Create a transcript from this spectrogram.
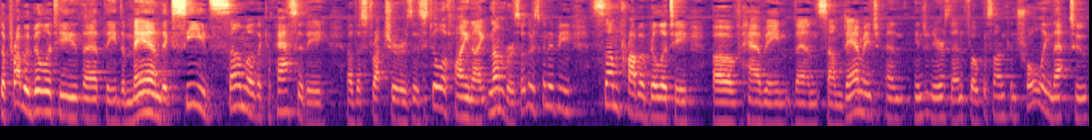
the probability that the demand exceeds some of the capacity of the structures is still a finite number. So there's going to be some probability of having then some damage, and engineers then focus on controlling that to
